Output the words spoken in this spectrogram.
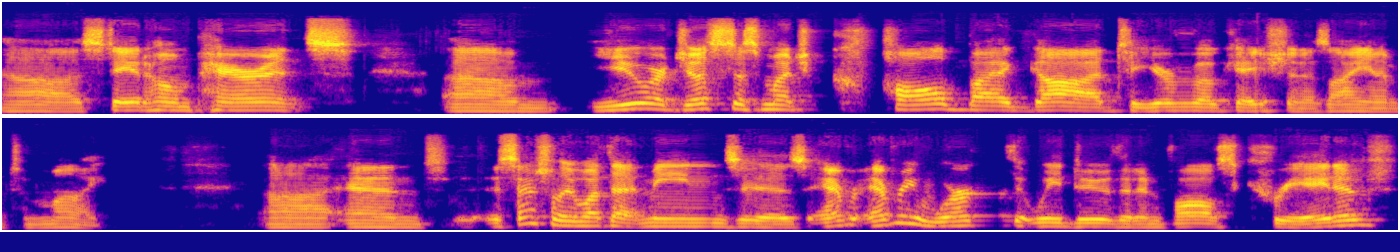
uh, stay at home parents. Um, you are just as much called by God to your vocation as I am to mine. Uh, and essentially, what that means is every, every work that we do that involves creative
